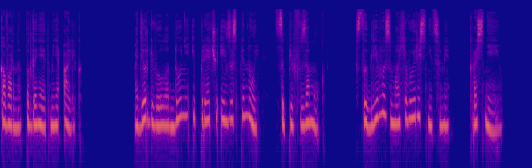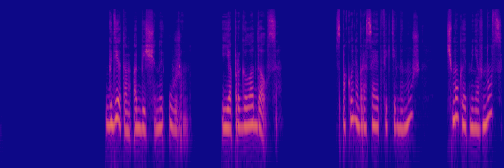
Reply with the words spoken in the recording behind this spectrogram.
Коварно подгоняет меня Алик. Одергиваю ладони и прячу их за спиной, сцепив в замок стыдливо взмахиваю ресницами, краснею. «Где там обещанный ужин? Я проголодался». Спокойно бросает фиктивный муж, чмокает меня в нос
